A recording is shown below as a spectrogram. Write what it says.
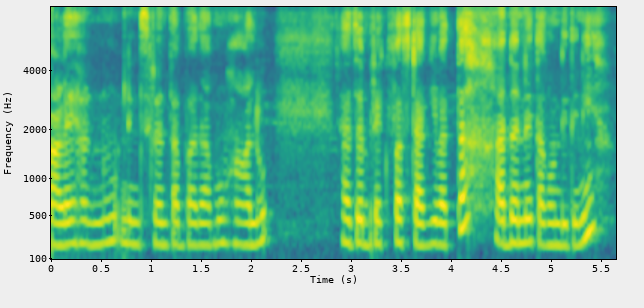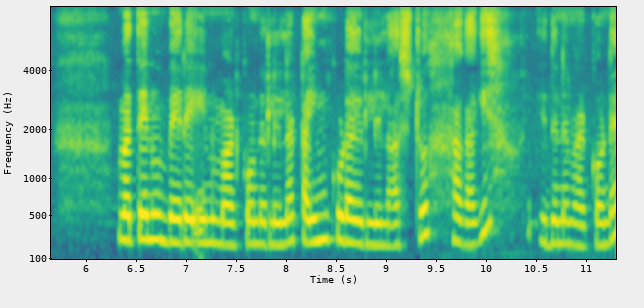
ಬಾಳೆಹಣ್ಣು ನೆನೆಸಿರೋಂಥ ಬಾದಾಮು ಹಾಲು. ಆ್ಯಸ್ ಎ ಬ್ರೇಕ್ಫಾಸ್ಟ್ ಆಗಿ ಇವತ್ತು ಅದನ್ನೇ ತಗೊಂಡಿದ್ದೀನಿ. ಮತ್ತೇನು ಬೇರೆ ಏನು ಮಾಡ್ಕೊಂಡಿರಲಿಲ್ಲ ಟೈಮ್ ಕೂಡ ಇರಲಿಲ್ಲ ಅಷ್ಟು. ಹಾಗಾಗಿ ಇದನ್ನೇ ಮಾಡಿಕೊಂಡೆ.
